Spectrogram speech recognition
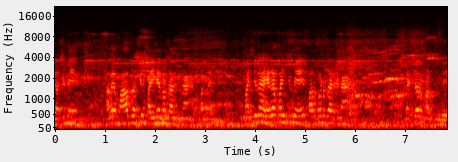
దశమి అలాగే మహాదశమి పదిహేనో తారీఖున మళ్ళీ మధ్యన హీరా పంచమి పదకొండో తారీఖున లక్ష్మీవారం పడుతుంది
